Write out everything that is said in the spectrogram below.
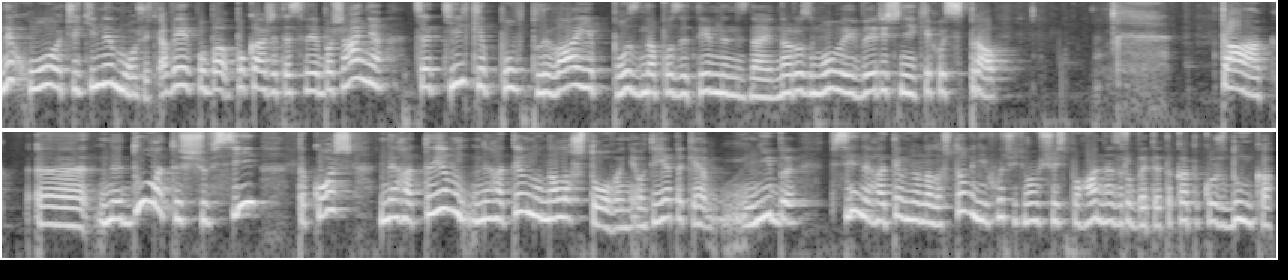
не хочуть і не можуть. А ви як покажете своє бажання, це тільки повпливає на позитивне, не знаю, на розмови і вирішення якихось справ. Так, е, не думати, що всі також негатив, негативно налаштовані. От є таке, ніби всі негативно налаштовані і хочуть вам щось погане зробити. Така також думка,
